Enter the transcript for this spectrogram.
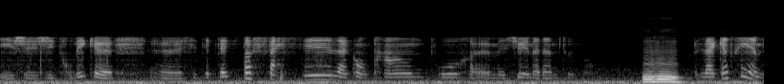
Et j'ai trouvé que euh, c'était peut-être pas facile à comprendre pour euh, monsieur et madame tout le monde. Mm-hmm. La quatrième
